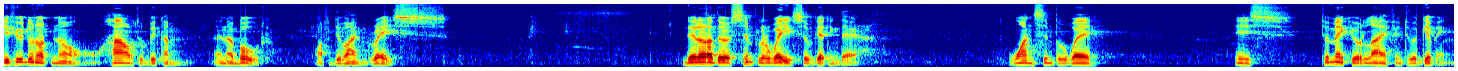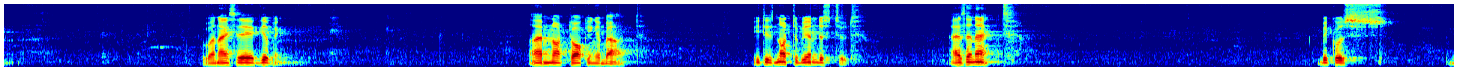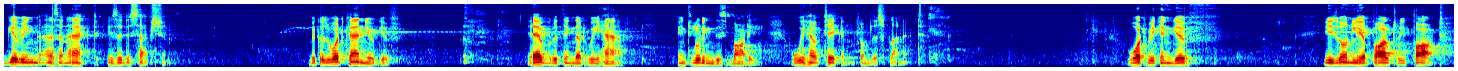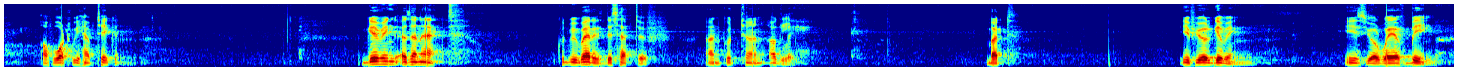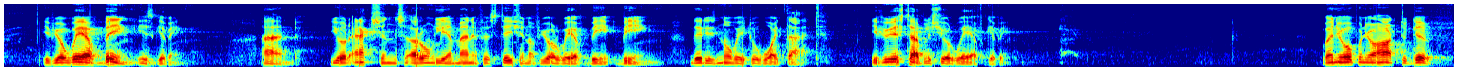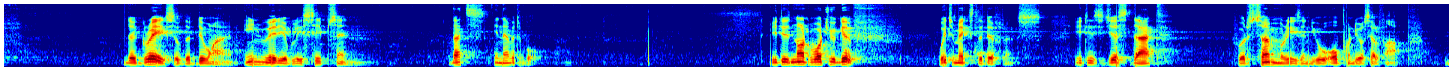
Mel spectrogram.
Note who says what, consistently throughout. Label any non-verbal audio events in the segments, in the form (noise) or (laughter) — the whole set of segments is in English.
Speaker 1: If you do not know how to become an abode of divine grace, there are other simpler ways of getting there. One simple way is to make your life into a giving. When I say a giving, I'm not talking about, it is not to be understood as an act. Because giving as an act is a deception. Because what can you give? Everything that we have, including this body, we have taken from this planet. What we can give is only a paltry part of what we have taken. Giving as an act could be very deceptive and could turn ugly. But if your giving is your way of being, if your way of being is giving and your actions are only a manifestation of your way of be being, there is no way to avoid that. If you establish your way of giving, when you open your heart to give, the grace of the divine invariably seeps in. That's inevitable. It is not what you give which makes the difference. It is just that for some reason you opened yourself up.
